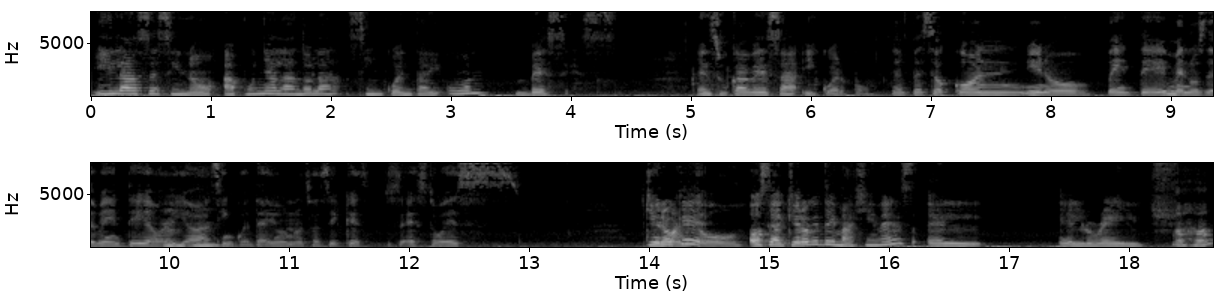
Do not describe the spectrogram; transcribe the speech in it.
y la asesinó apuñalándola 51 veces en su cabeza y cuerpo. Empezó con, you know, 20, menos de 20 y ahora ya 51. Así que esto es... Quiero que, o sea, quiero que te imagines el, el rage Ajá.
